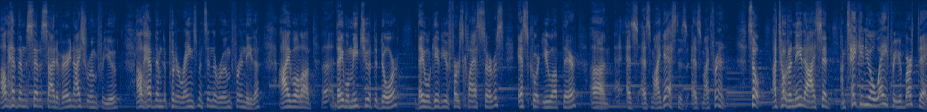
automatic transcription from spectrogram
I'll have them to set aside a very nice room for you. I'll have them to put arrangements in the room for Anita. I will, uh, uh, they will meet you at the door. They will give you first class service, escort you up there uh, as, as my guest, as, as my friend. So I told Anita, I said, I'm taking you away for your birthday.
